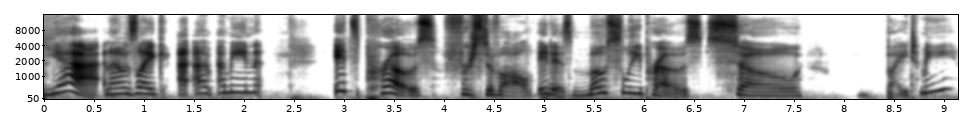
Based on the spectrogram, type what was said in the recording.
yeah, and I was like, I, I, I mean, it's prose. First of all, it is mostly prose. So bite me.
